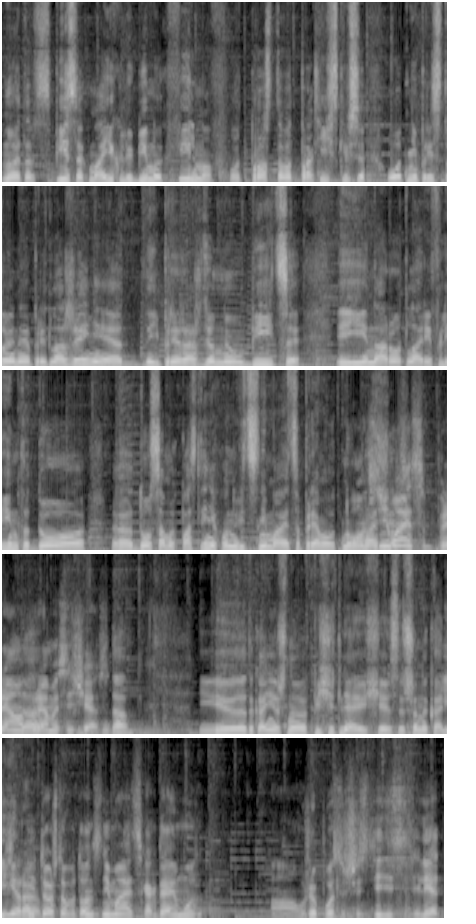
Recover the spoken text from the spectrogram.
но это список моих любимых фильмов. Вот просто вот практически все. От «Непристойное предложение» и «Прирожденные убийцы», и «Народ Ларри Флинта» до, э, до самых последних. Он ведь снимается прямо вот на Он ура сейчас. снимается прямо, Да. прямо сейчас. Да. И это, конечно, впечатляющая совершенно И, карьера. и то, что вот он снимается, когда ему а, уже после 60 лет,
